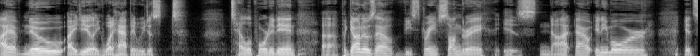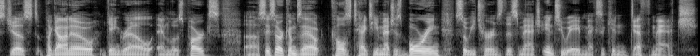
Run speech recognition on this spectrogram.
I have no idea like what happened. We just teleported in. Uh, Pagano's out. The strange Sangre is not out anymore. It's just Pagano, Gangrel, and Los Parks. Uh, Cesar comes out, calls tag team matches boring, so he turns this match into a Mexican death match.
